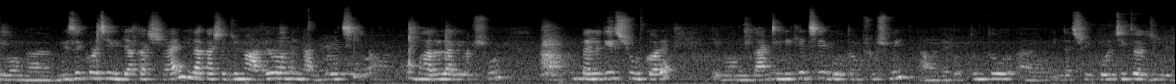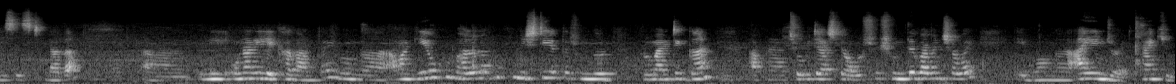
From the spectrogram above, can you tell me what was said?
এবং মিউজিক করেছে নীলাকাশ রায়। নীলাকাশের জন্য আগেও আমি গান করেছি। খুব ভালো লাগে ওর সুর। মেলোডিয়াস সুর করে এবং গানটি লিখেছে গৌতম সুস্মিত, আমাদের অত্যন্ত ইন্ডাস্ট্রি পরিচিত একজন লিরিসিস্ট দাদা। উনি, ওনারই লেখা গানটা এবং আমার গিয়েও খুব ভালো লাগল, খুব মিষ্টি একটা সুন্দর রোমান্টিক গান। আপনারা ছবিটা আসলে অবশ্যই শুনতে পাবেন সবাই এবং আই এনজয় থ্যাংক ইউ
